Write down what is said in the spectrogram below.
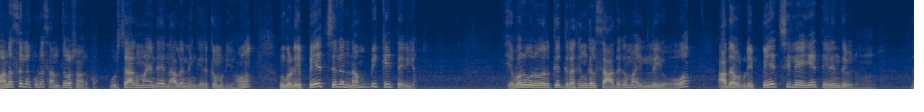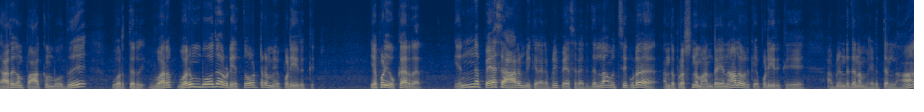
மனசில் கூட சந்தோஷம் இருக்கும். உற்சாகமாக இன்றைய நாளில் நீங்கள் இருக்க முடியும். உங்களுடைய பேச்சில் நம்பிக்கை தெரியும். எவர் ஒருவருக்கு கிரகங்கள் சாதகமாக இல்லையோ அது அவர்களுடைய பேச்சிலேயே தெரிந்துவிடும். ஜாதகம் பார்க்கும்போது ஒருத்தர் வர வரும்போது அவருடைய தோற்றம் எப்படி இருக்குது எப்படி உட்கார்றார்? என்ன பேச ஆரம்பிக்கிறார் எப்படி பேசுகிறார் இதெல்லாம் வச்சு கூட அந்த பிரச்சனை அன்றைய நாள் அவருக்கு எப்படி இருக்குது அப்படின்றத நம்ம எடுத்துடலாம்.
